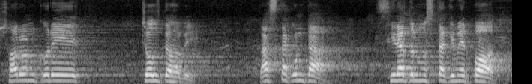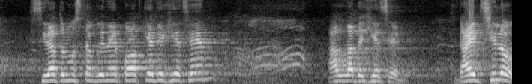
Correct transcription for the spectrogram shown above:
স্মরণ করে চলতে হবে। রাস্তা কোনটা? সিরাতুল মুস্তাকিমের পথ। সিরাতুল মুস্তাকিমের পথ কে দেখিয়েছেন? আল্লাহ দেখিয়েছেন। গাইড ছিল।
